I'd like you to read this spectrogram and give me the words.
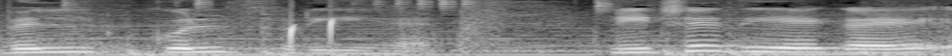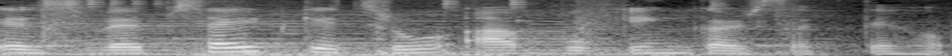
बिल्कुल फ्री है। नीचे दिए गए इस वेबसाइट के थ्रू आप बुकिंग कर सकते हो।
